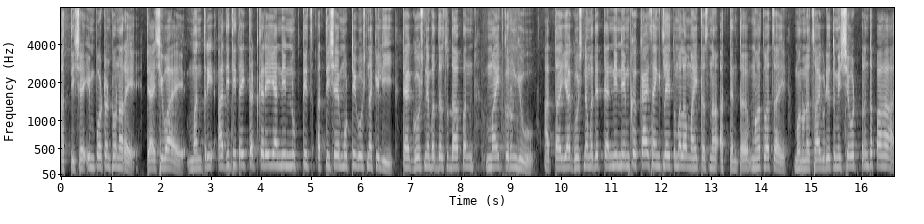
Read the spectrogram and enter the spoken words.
अतिशय इम्पॉर्टंट होणार आहे. त्याशिवाय मंत्री आदितीताई तटकरे यांनी नुकतीच अतिशय मोठी घोषणा केली. त्या घोषणेबद्दल सुद्धा आपण माहीत करून घेऊ. आता या घोषणेमध्ये त्यांनी नेमकं काय सांगितलं हे तुम्हाला माहीत असणं अत्यंत महत्त्वाचं आहे. म्हणूनच हा व्हिडिओ तुम्ही शेवटपर्यंत पहा.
